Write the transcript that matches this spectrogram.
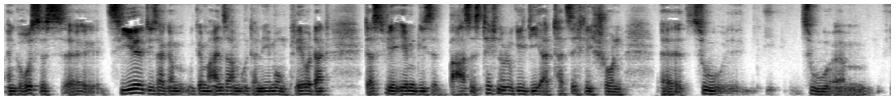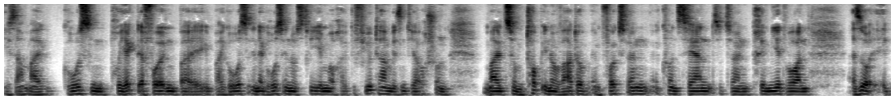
ein großes äh, Ziel dieser gemeinsamen Unternehmung Pleodat, dass wir eben diese Basistechnologie, die ja tatsächlich schon äh, zu zu, ähm, ich sag mal, großen Projekterfolgen bei, bei groß, in der Großindustrie eben auch geführt haben. Wir sind ja auch schon mal zum Top-Innovator im Volkswagen-Konzern sozusagen prämiert worden. Also äh,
